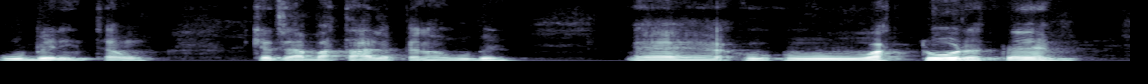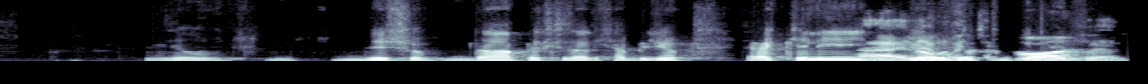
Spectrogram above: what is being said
Uber, então, quer dizer, a batalha pela Uber. É, o, o, ator até. Eu, deixa eu dar uma pesquisada aqui rapidinho. É aquele ah, é Joseph é Gordon. Bom,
